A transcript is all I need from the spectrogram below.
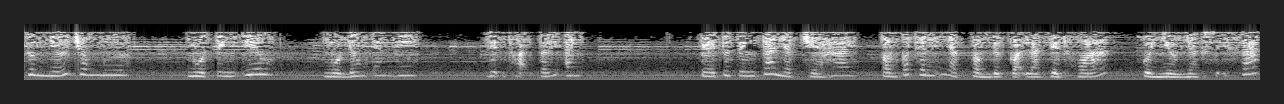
thương nhớ trong mưa, mùa tình yêu, mùa đông em đi, điện thoại tới anh. Kể từ tình ca nhạc trẻ hai, còn có thêm những nhạc phẩm được gọi là Việt hóa của nhiều nhạc sĩ khác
